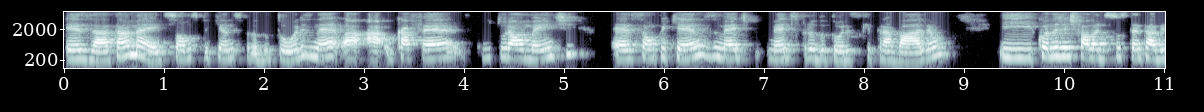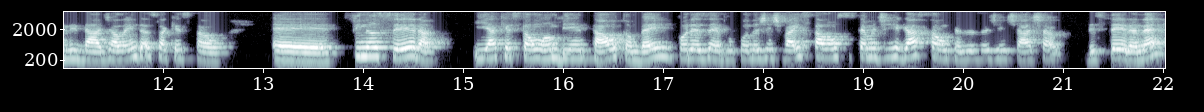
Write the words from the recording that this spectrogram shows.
Exatamente, somos pequenos produtores, né? A, a, o café, culturalmente, é, são pequenos e médios, médios produtores que trabalham. E quando a gente fala de sustentabilidade, além dessa questão é, financeira e a questão ambiental também, por exemplo, quando a gente vai instalar um sistema de irrigação, que às vezes a gente acha besteira, né?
